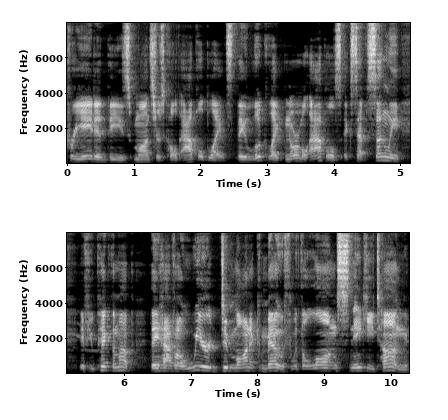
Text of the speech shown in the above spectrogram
created these monsters called apple blights. They look like normal apples except suddenly if you pick them up they have a weird demonic mouth with a long snaky tongue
